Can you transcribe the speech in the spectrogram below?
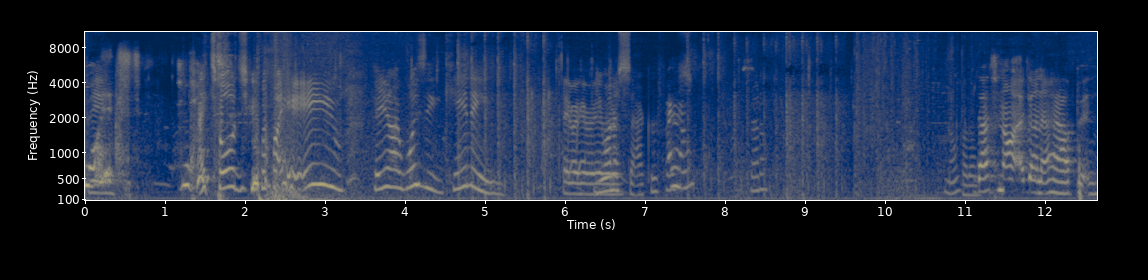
be Hit back. me. I told you my aim. Hey, I wasn't kidding. Hey, right here, right You here, want to right sacrifice? Shadow? No. That's not gonna happen.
